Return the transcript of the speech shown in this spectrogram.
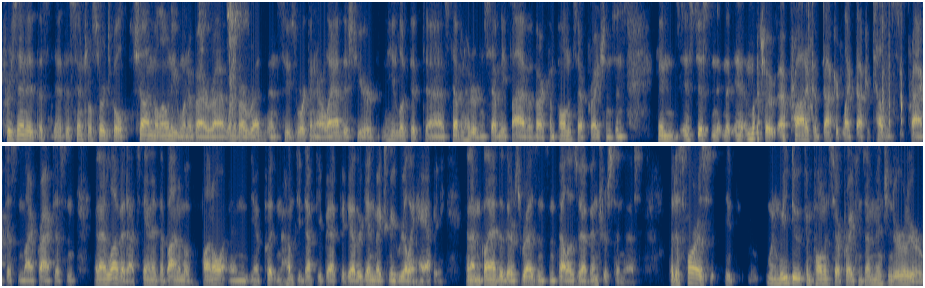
presented this at the Central Surgical. Sean Maloney, one of our uh, one of our residents who's working in our lab this year, he looked at uh, 775 of our component separations, and and it's just much a, a, product of Dr. like Dr. Telem's practice and my practice, and and I love it. I stand at the bottom of a funnel, and you know, putting Humpty Dumpty back together again makes me really happy, and I'm glad that there's residents and fellows who have interest in this. But as far as it, when we do component separations, I mentioned earlier,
